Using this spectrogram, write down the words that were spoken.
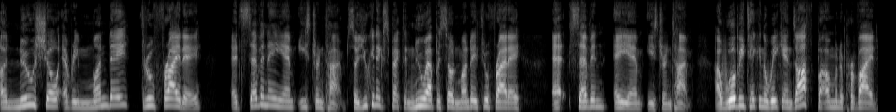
a new show every Monday through Friday at 7 a.m. Eastern Time. So you can expect a new episode Monday through Friday at 7 a.m. Eastern Time. I will be taking the weekends off, but I'm going to provide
